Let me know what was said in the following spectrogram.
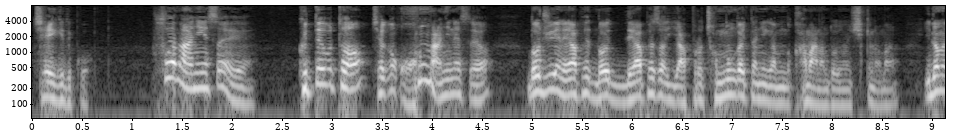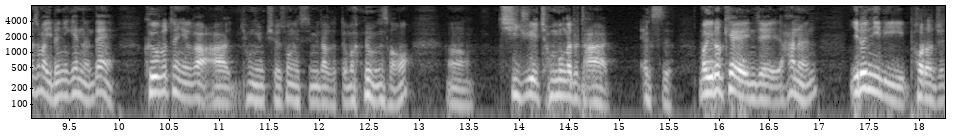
제 얘기 듣고 후회 많이 했어요. 얘. 그때부터 제가 혼 많이 냈어요. 너 주위에 내 앞에 너 내 앞에서 이 앞으로 전문가 있다는 얘기하면 너 가만 안 둬, 이런 시키놈아. 이러면서 막 이런 얘기 했는데 그부터 얘가 아 형님 죄송했습니다 그때 막 이러면서 어 지주의 전문가들 다 X 막 이렇게 이제 하는 이런 일이 벌어져.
